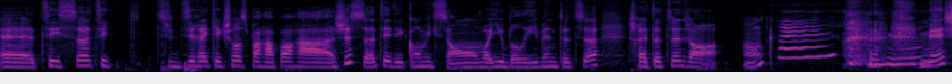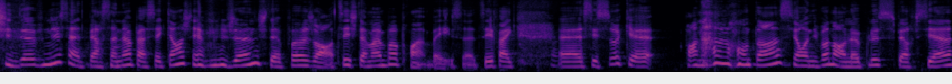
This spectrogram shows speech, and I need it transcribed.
euh, tu sais, ça, tu sais, tu dirais quelque chose par rapport à juste ça, des convictions, what you believe in, tout ça, je serais tout de suite genre, OK. Mais je suis devenue cette personne-là parce que quand j'étais plus jeune, j'étais pas genre, tu sais, j'étais même pas plant-based. Tu sais, fait que, euh, c'est sûr que pendant longtemps, si on y va dans le plus superficiel,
